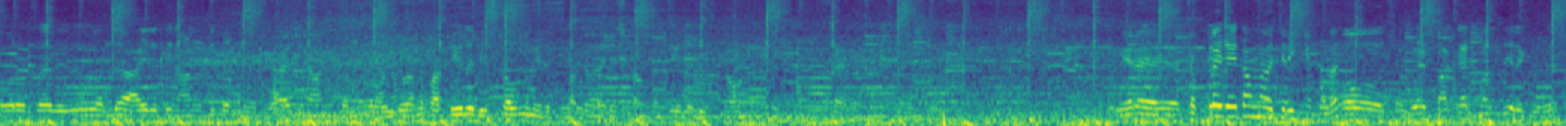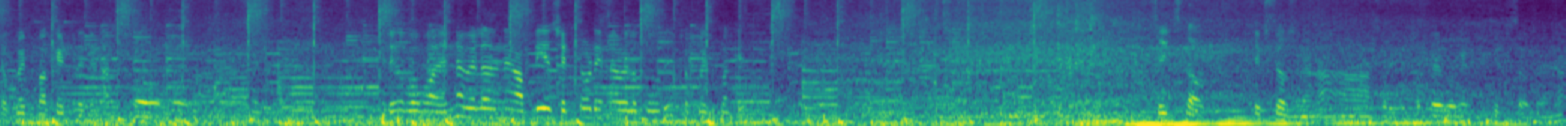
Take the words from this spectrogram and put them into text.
ஒவ்வொரு சைஸ் இது வந்து ஆயிரத்தி நானூற்றி தொண்ணூறு ஆயிரத்தி நானூற்றி தொண்ணூறு இது வந்து பத்து வித டிஸ்கவுண்ட்டும் இருக்குது பத்து டிஸ்கவுண்ட் பத்து வித டிஸ்கவுண்ட் சரி சரி வேறு சாக்லேட் ஐட்டம்லாம் வச்சுருக்கீங்க போல். ஓ சாக்லேட் பக்கெட் வந்து இருக்குது. சாக்லேட் பக்கெட் இருக்குண்ணா இதுங்க பாப்பா என்ன விலை அப்படியே செட்டோட என்ன விலை போகுது chocolate bucket six thousand six தௌசண்ட்னா ஆ சரி சாக்லேட் பக்கெட் சிக்ஸ் தௌசண்ட்னா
